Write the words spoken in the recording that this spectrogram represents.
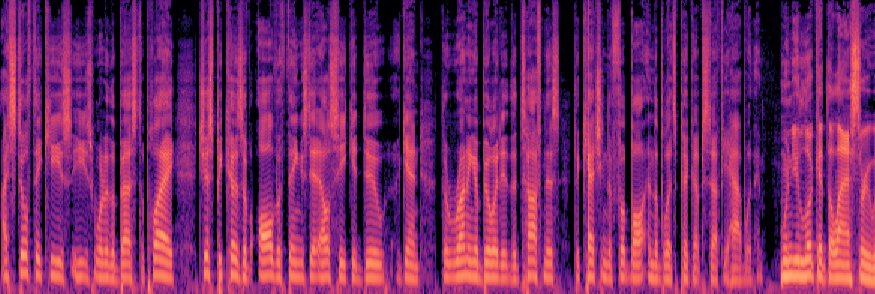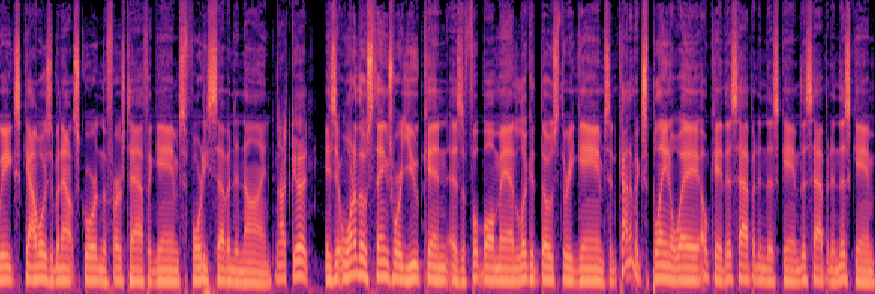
I still think he's he's one of the best to play just because of all the things that else he could do. Again, the running ability, the toughness, the catching the football, and the blitz pickup stuff you have with him. When you look at the last three weeks, Cowboys have been outscored in the first half of games, forty-seven to nine. Not good. Is it one of those things where you can, as a football man, look at those three games and kind of explain away, okay, this happened in this game, this happened in this game?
